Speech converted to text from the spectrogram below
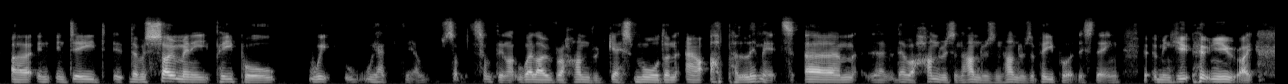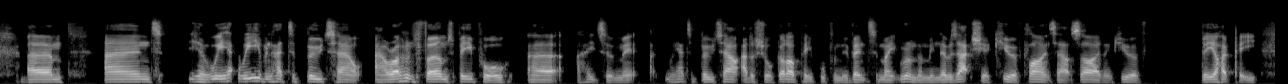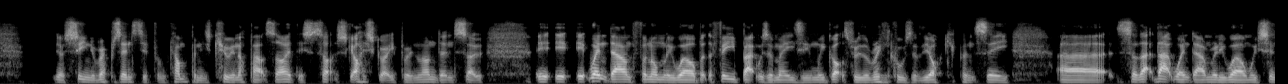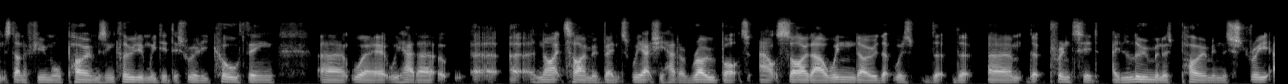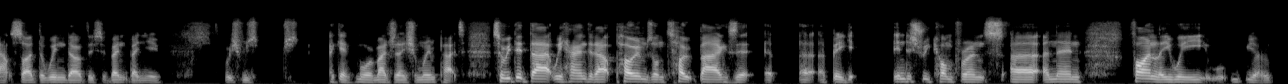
Uh, in, indeed, it, there were so many people we we had you know, some, something like well over 100 guests more than our upper limit. Um, there were hundreds and hundreds and hundreds of people at this thing. I mean who, who knew right? Um, and you know we we even had to boot out our own firm's people. Uh, i hate to admit we had to boot out Addleshaw Goddard people from the event to make room. I mean there was actually a queue of clients outside and queue of VIP you know senior representative from companies queuing up outside this skyscraper in London. So it, it, it, went down phenomenally well, but the feedback was amazing. We got through the wrinkles of the occupancy, uh, so that that went down really well. And we've since done a few more poems, including we did this really cool thing uh, where we had a, a, a nighttime event. We actually had a robot outside our window that was that that um, that printed a luminous poem in the street outside the window of this event venue, which was just again more imagination more impact. So we did that. We handed out poems on tote bags at, at, at a big industry conference. Uh, and then finally we you know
